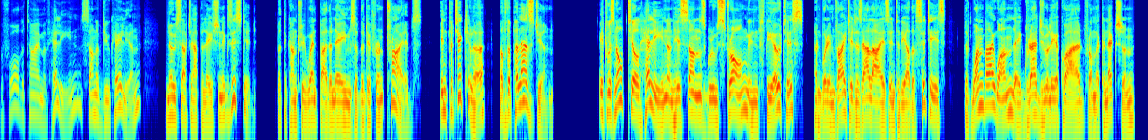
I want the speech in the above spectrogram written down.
Before the time of Hellen, son of Deucalion, no such appellation existed, but the country went by the names of the different tribes, in particular of the Pelasgian. It was not till Hellen and his sons grew strong in Phthiotis and were invited as allies into the other cities that one by one they gradually acquired from the connection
